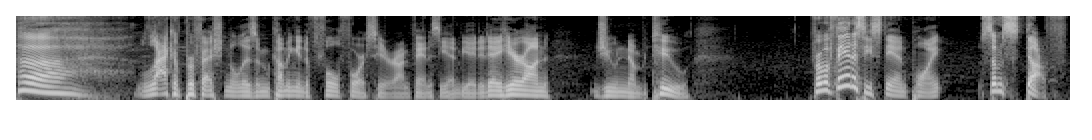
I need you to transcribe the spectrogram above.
Lack of professionalism coming into full force here on Fantasy NBA today, here on June number two. From a fantasy standpoint, some stuff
